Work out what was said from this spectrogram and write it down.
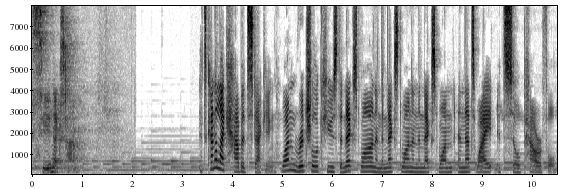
See you next time. It's kind of like habit stacking. One ritual cues the next one, and the next one, and the next one, and that's why it's so powerful.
